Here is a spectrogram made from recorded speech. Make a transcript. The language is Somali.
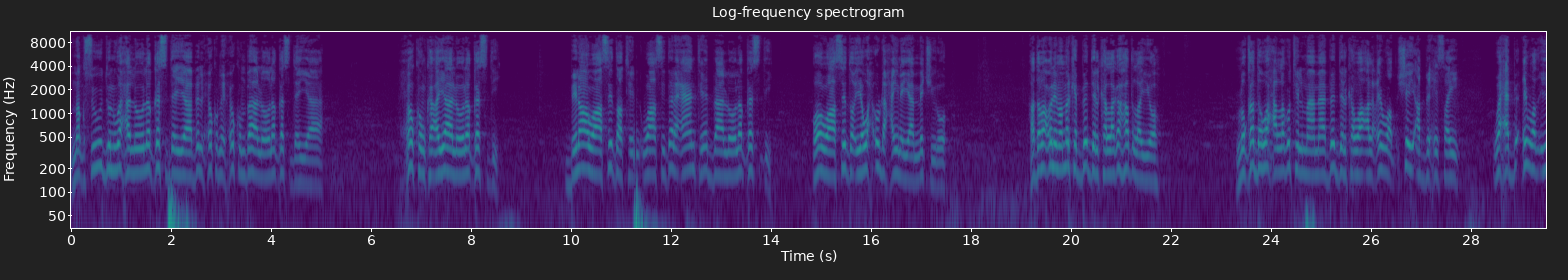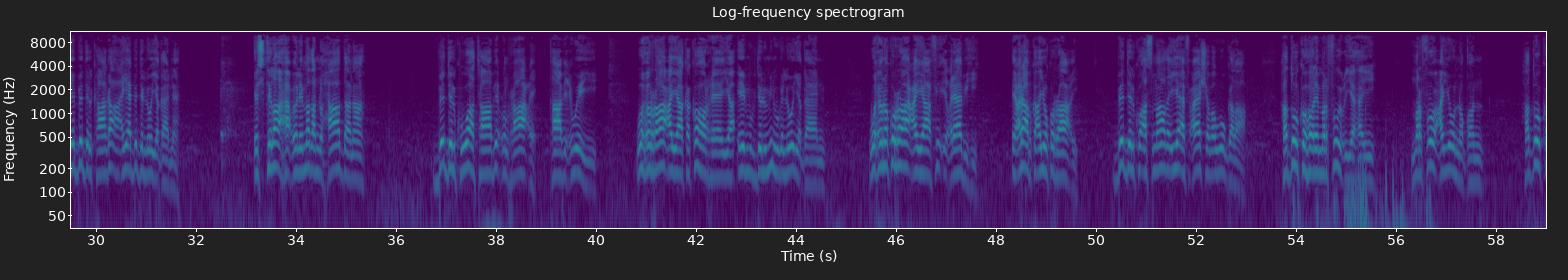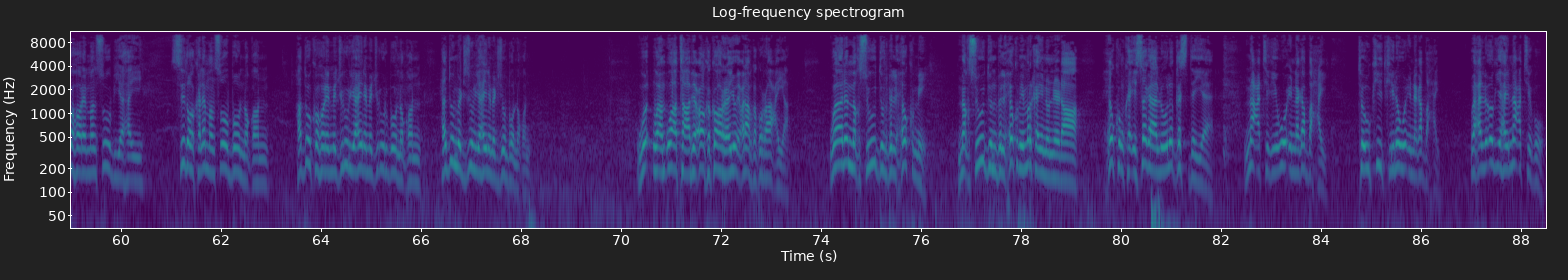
Maqsuudun waxaa loola qasdayaa bilxukmi xukun baa loola qasdayaa. Xukunka ayaa loola qasdi bilaa waasitatin waasito la'aanteed baa loola qasdi oo waasito iyo wax u dhaxaynayaa ma jiro. Haddaba culima marka beddelka laga hadlayo luqadda waxaa lagu tilmaamaa beddelka waa alciwad shay ad bixisay waxa ciwad iyo beddelkaaga ah ayaa beddel loo yaqaanaa. Istilaaxa culimmada nuxaaddana beddelku waa taabicun raace taabic weeyi. Wuxuu raacayaa ka ka horreeya ee mubdelu minhuga loo yaqaan. Wuxuuna ku raacayaa fii icraabihi. Icraabka ayuu ku raaci. Beddelku asmaada iyo afcaashaba wuu galaa. Hadduu ka hore marfuuc yahay marfuuc ayuu noqon. Hadduu ka hore mansuub yahay sidoo kale mansuub buu noqon. Hadduu ka hore majruur yahayna majruur buu noqon. Hadduu majzuum yahayna majzuum buu noqon waa taabico ka ka horreeyu icraabka ku raacaya. Waana maqsuudun bilxukmi maqsuudun bilxukmi markaynu nidhaa xukunka isagaa loola qasdayaa nactigii wuu inaga baxay tawkiidkiina wuu inaga baxay. Waxaa la og yahay nactigu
